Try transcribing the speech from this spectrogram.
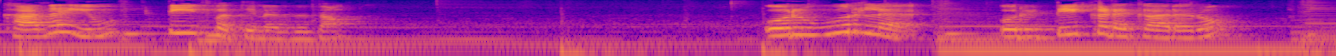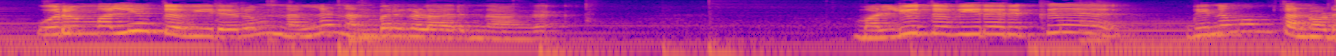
கதையும் டீ பத்தினது தான் ஒரு ஊர்ல ஒரு டீ கடைக்காரரும் ஒரு மல்யுத்த வீரரும் நல்ல நண்பர்களா இருந்தாங்க. மல்யுத்த வீரருக்கு தினமும் தன்னோட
